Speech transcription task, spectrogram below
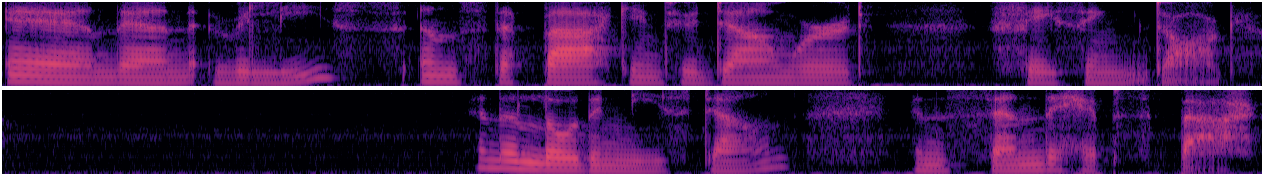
And then release and step back into downward facing dog. And then lower the knees down and send the hips back,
